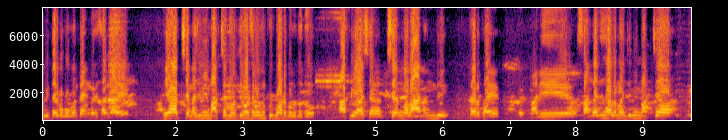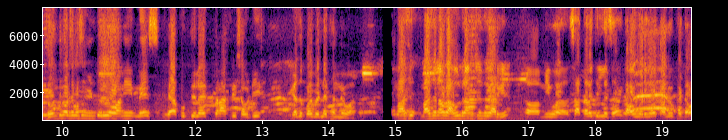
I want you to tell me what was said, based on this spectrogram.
विदर्भ कोकण बँकमध्ये झालं आहे. या क्षणाची मी मागच्या दोन तीन वर्षापासून खूप वाट बघत होतो. आखरी हा क्षण मला आनंदी करत आहे. आणि सांगायचं झालं म्हणजे मी मागच्या दोन तीन वर्षापासून इंटरव्ह्यू आणि मेन्स ह्या खूप दिल्या आहेत पण आखरी शेवटी याचं फळ भेटलंय. धन्यवाद. माझं माझं नाव राहुल रामचंद्र गार्गे मी व- सातारा जिल्ह्याचा आहे, गाव वडगाव तालुका खटाव.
